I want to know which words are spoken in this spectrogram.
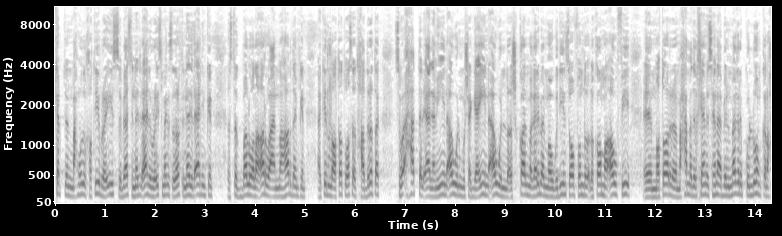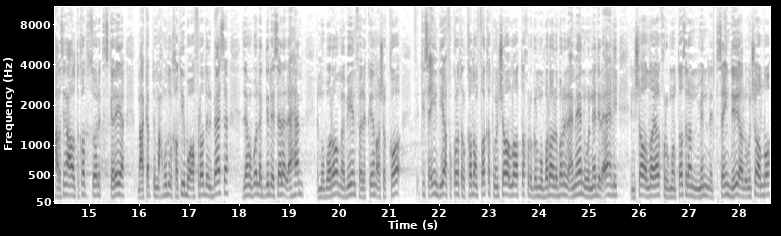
كابتن محمود الخطيب رئيس بعثة النادي الأهلي ورئيس مجلس إدارة النادي الأهلي يمكن استقبال ولا أروع النهارده يمكن أكيد اللقطات وصلت حضرتك سواء حتى الإعلاميين أو المشجعين أو الأشقاء المغاربة الموجودين سواء في فندق الإقامة أو في مطار محمد الخامس هنا بالمغرب. كلهم كانوا حريصين على التقاط الصور التذكارية. مع كابتن محمود الخطيب وأفراد البعثة. زي ما بقول لك دي الرسالة الأهم المباراة ما بين فريقين أشقاء 90 دقيقة في كرة القدم فقط وإن شاء الله تخرج المباراة لبر الأمان والنادي الأهلي إن شاء الله يخرج منتصرا من 90 دقيقة وإن شاء الله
